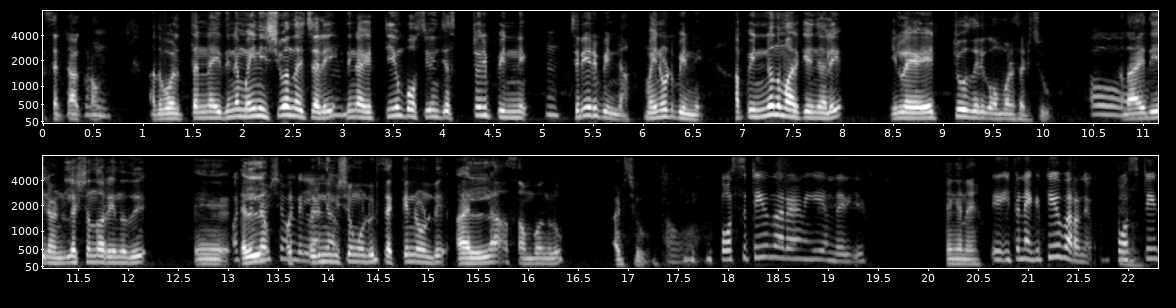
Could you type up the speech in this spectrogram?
സെറ്റ് ആക്കണം. ഉം. അതുപോലെ തന്നെ ഇതിന്റെ മെയിൻ ഇഷ്യൂ എന്താ വെച്ചാൽ. ഇതിന്റെ നെഗറ്റീവും പോസിറ്റീവും ജസ്റ്റ് ഒരു പിന്ന്. ചെറിയൊരു പിന്നാ മൈനോട്ട് പിന്ന് ആ പിന്നൊന്ന് മാറി കഴിഞ്ഞാൽ ഇതിലുള്ള ഏറ്റവും ഇതൊരു കോമ്പൗണ്ട്സ് അടിച്ചു അതായത് ഈ രണ്ട് ലക്ഷം എന്ന് പറയുന്നത് എല്ലാം ഒരു നിമിഷം കൊണ്ട് ഒരു സെക്കൻഡ് കൊണ്ട് ആ എല്ലാ സംഭവങ്ങളും അടിച്ചു പോസിറ്റീവ് എന്ന് പറയുകയാണെങ്കിൽ എന്തായിരിക്കും? എങ്ങനെ? ഇപ്പൊ നെഗറ്റീവ് പറഞ്ഞു. പോസിറ്റീവ്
